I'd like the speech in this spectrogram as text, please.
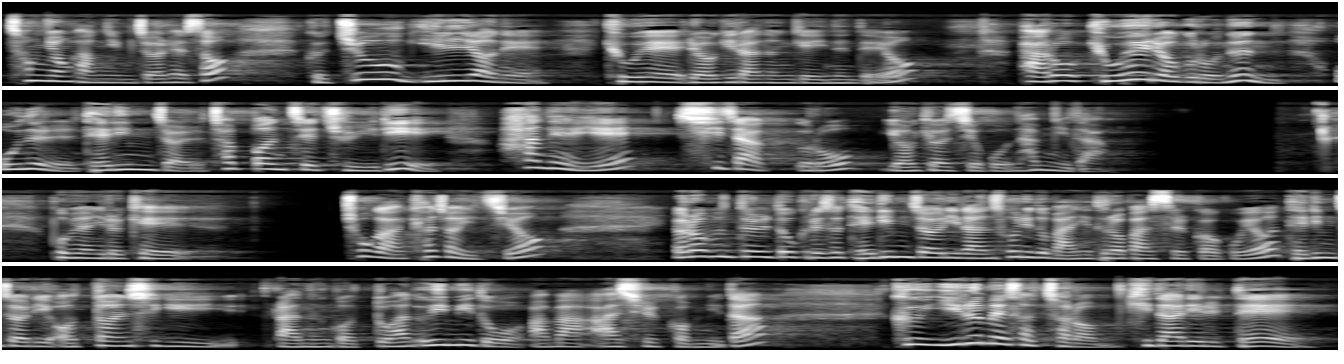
청년 강림절 해서 그 쭉 1년의 교회력이라는 게 있는데요. 바로 교회력으로는 오늘 대림절 첫 번째 주일이 한 해의 시작으로 여겨지곤 합니다. 보면 이렇게 초가 켜져 있죠. 여러분들도 그래서 대림절이란 소리도 많이 들어봤을 거고요. 대림절이 어떤 시기라는 것 또한 의미도 아마 아실 겁니다. 그 이름에서처럼 기다릴 때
